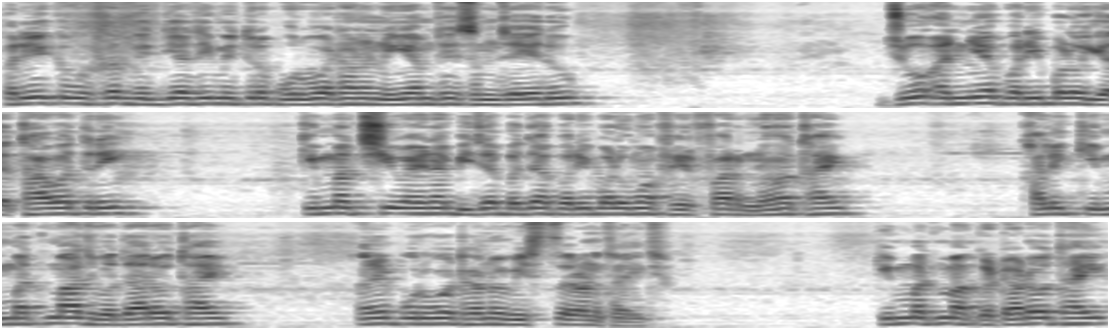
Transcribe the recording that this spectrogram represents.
ફરી એક વખત વિદ્યાર્થી મિત્રો, પુરવઠાનો નિયમથી સમજાવી દઉં. જો અન્ય પરિબળો યથાવત રહી, કિંમત સિવાયના બીજા બધા પરિબળોમાં ફેરફાર ન થાય, ખાલી કિંમતમાં જ વધારો થાય અને પુરવઠાનું વિસ્તરણ થાય છે. કિંમતમાં ઘટાડો થાય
